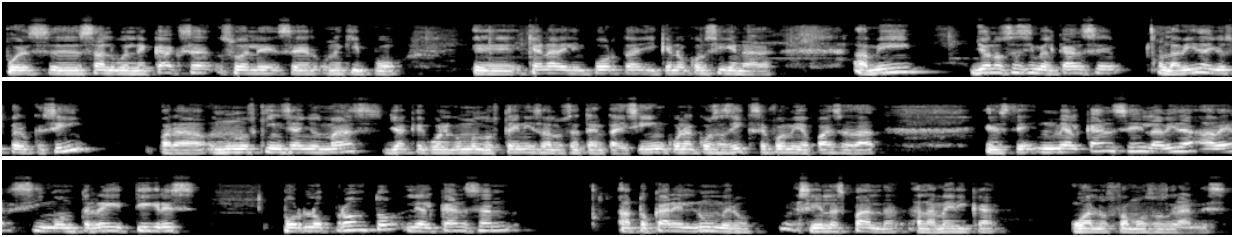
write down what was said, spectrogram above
pues eh, salvo el Necaxa, suele ser un equipo eh, que a nadie le importa y que no consigue nada. A mí, yo no sé si me alcance la vida, yo espero que sí, para unos 15 años más, ya que colgamos los tenis a los 75, una cosa así, que se fue mi papá a esa edad, este, me alcance la vida a ver si Monterrey y Tigres por lo pronto le alcanzan a tocar el número, así en la espalda, al América o a los famosos grandes.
